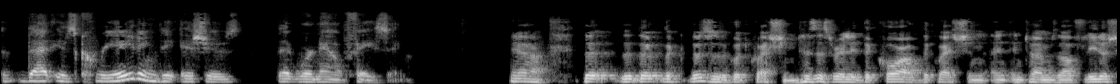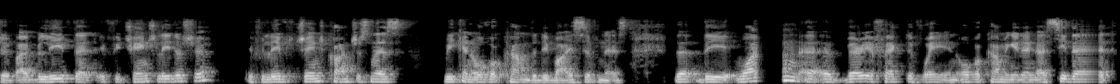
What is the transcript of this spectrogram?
that is creating the issues that we're now facing? Yeah, the, the, the, the, this is a good question. This is really the core of the question in, in terms of leadership. I believe that if we change leadership, if we leave, change consciousness, we can overcome the divisiveness the the one uh, very effective way in overcoming it. And i see that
